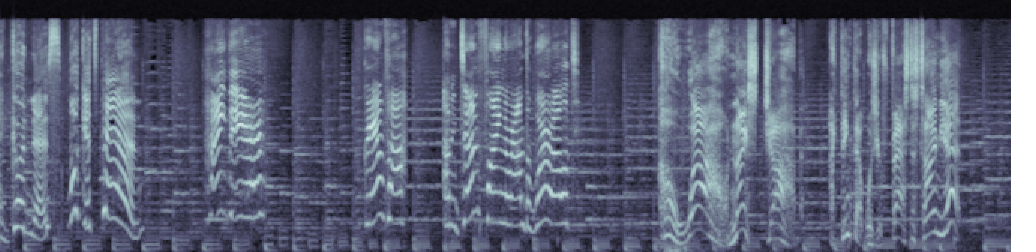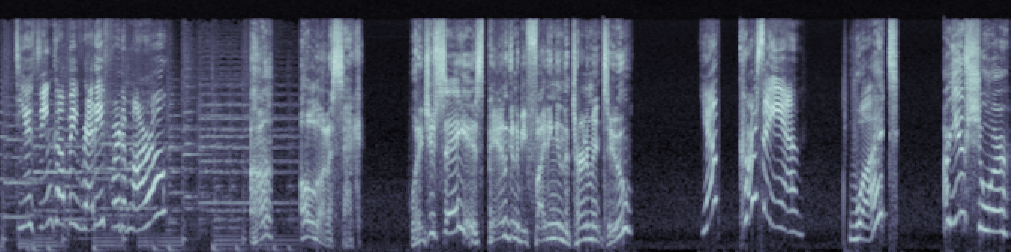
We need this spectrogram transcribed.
My goodness, look, it's Pan! Hi there! Grandpa, I'm done flying around the world. Oh, wow, nice job. I think that was your fastest time yet. Do you think I'll be ready for tomorrow? Huh? Hold on a sec. What did you say? Is Pan gonna be fighting in the tournament too? Yep, of course I am. What? Are you sure?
